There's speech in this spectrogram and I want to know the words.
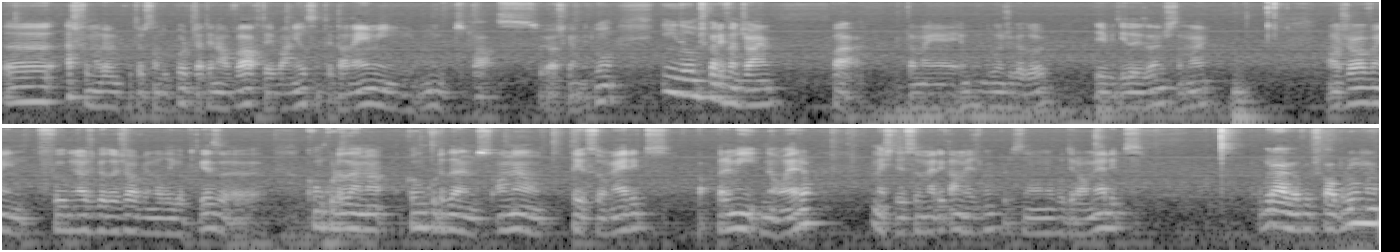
Uh, acho que foi uma grande contratação do Porto, já tem Navarro, tem Vanilson, tem Taremi, muito passo, eu acho que é muito bom. E ainda vamos buscar Ivan Jaime, pá, também é muito bom jogador, tem 22 anos também. É um jovem, foi o melhor jogador jovem da Liga Portuguesa, concordando, concordando ou não, tem o seu mérito. Pá, para mim não era, mas tem o seu mérito à mesma, por isso não, não vou tirar o mérito. O Braga foi buscar o Bruma,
